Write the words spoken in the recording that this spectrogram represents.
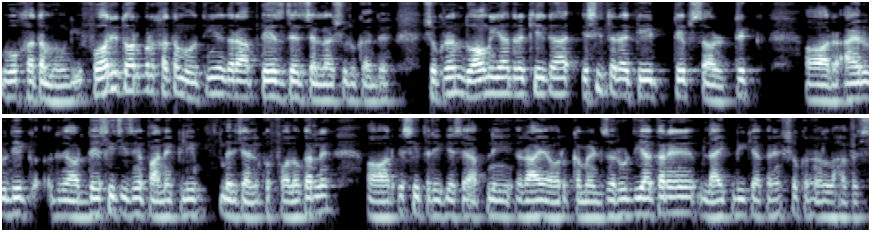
वो ख़त्म होंगी। फौरी तौर पर ख़त्म होती हैं अगर आप तेज़ तेज़ चलना शुरू कर दें। शुक्रन, दुआओं में याद रखिएगा। इसी तरह की टिप्स और ट्रिक और आयुर्वेदिक और देसी चीज़ें पाने के लिए मेरे चैनल को फॉलो कर लें और इसी तरीके से अपनी राय और कमेंट ज़रूर दिया करें, लाइक भी क्या करें। शुक्र अल्लाह हाफिज़।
